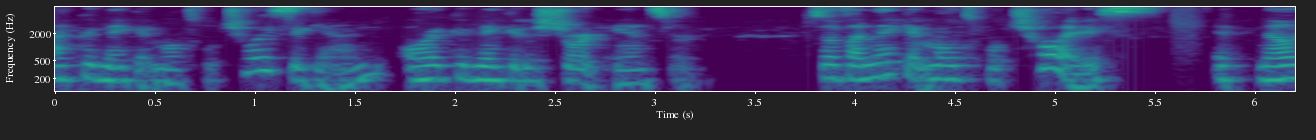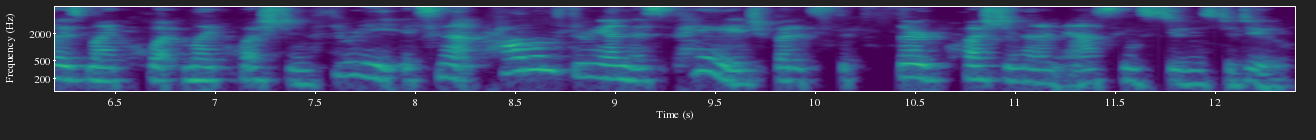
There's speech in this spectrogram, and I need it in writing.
I could make it multiple choice again, or I could make it a short answer. So if I make it multiple choice, it now is my, my question three. It's not problem three on this page, but it's the third question that I'm asking students to do.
